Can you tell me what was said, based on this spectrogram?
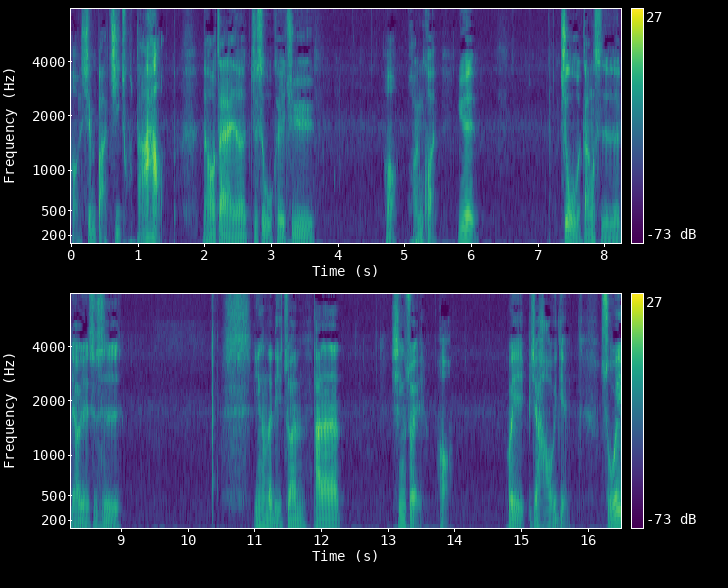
好，先把基础打好。然后再来呢，就是我可以去哦还款，因为就我当时的了解，就是银行的理专，他的薪水哦会比较好一点。所谓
